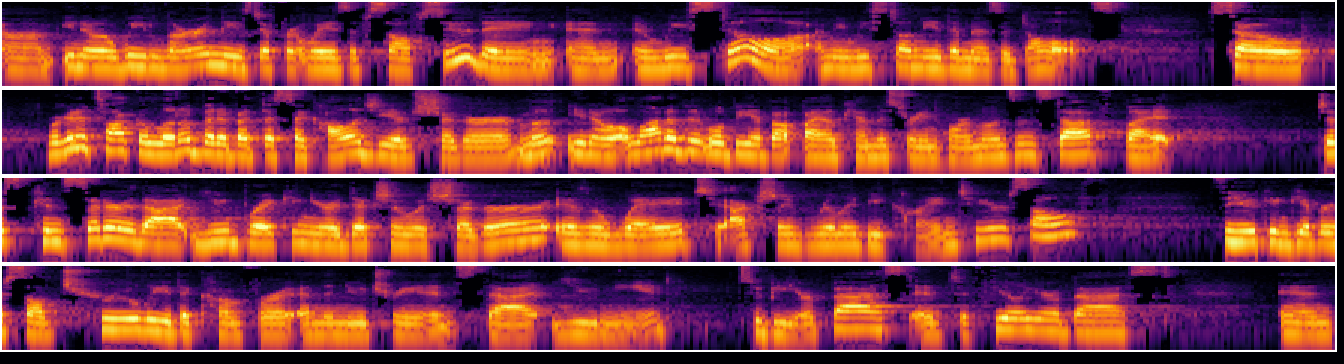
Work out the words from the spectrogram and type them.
um, you know we learn these different ways of self-soothing and and we still i mean we still need them as adults. So we're going to talk a little bit about the psychology of sugar. You know, a lot of it will be about biochemistry and hormones and stuff, but just consider that you breaking your addiction with sugar is a way to actually really be kind to yourself so you can give yourself truly the comfort and the nutrients that you need to be your best and to feel your best and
